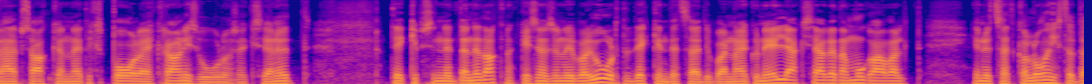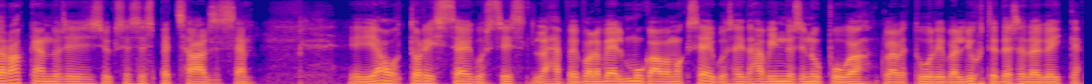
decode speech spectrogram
läheb see aken näiteks poole ekraani suuruseks ja nüüd tekib siin need, need aknakesi on sinna juba juurde tekkinud, et saad juba nagu neljaks jagada mugavalt ja nüüd saad ka lohistada rakendusi siis niisugusesse spetsiaalsesse jaoturisse, kus siis läheb võib-olla veel mugavamaks see, kui sa ei taha Windowsi nupuga klaviatuuri peal juhtida seda kõike.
